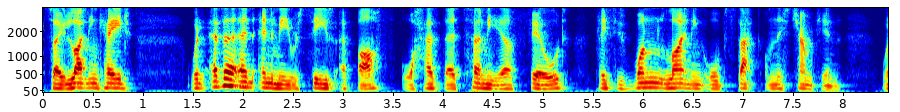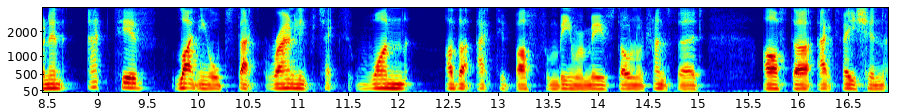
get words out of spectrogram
So Lightning Cage, whenever an enemy receives a buff or has their turn meter filled, places one Lightning Orb stack on this champion. When an active Lightning Orb stack roundly protects one other active buff from being removed, stolen, or transferred. After activation,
